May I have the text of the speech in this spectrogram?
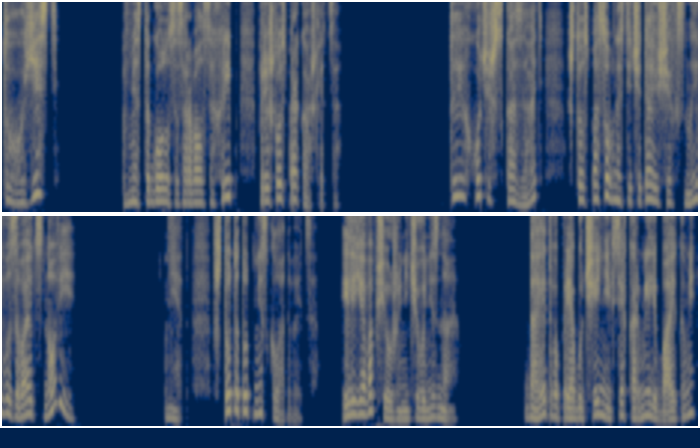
То есть? Вместо голоса сорвался хрип, пришлось прокашляться. Ты хочешь сказать, что способности читающих сны вызывают сновии? Нет, что-то тут не складывается. Или я вообще уже ничего не знаю? До этого при обучении всех кормили байками,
